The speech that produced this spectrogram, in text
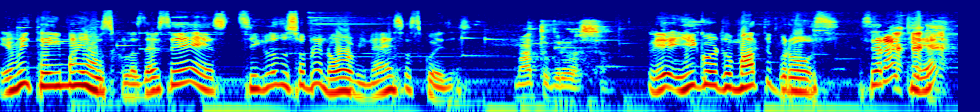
MT em maiúsculas. Deve ser sigla do sobrenome, né? Essas coisas. Mato Grosso. Igor do Mato Grosso. Será que é?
